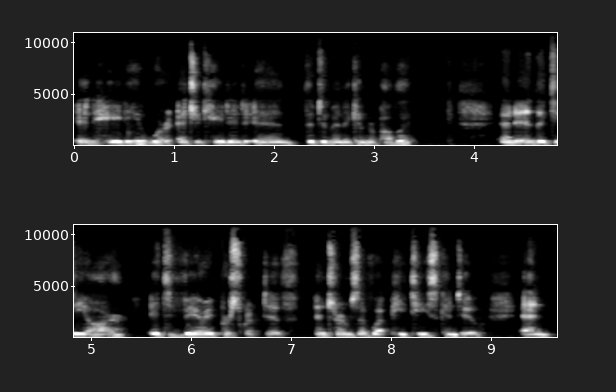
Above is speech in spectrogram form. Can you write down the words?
in Haiti were educated in the Dominican Republic. And in the DR, it's very prescriptive in terms of what PTs can do. And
